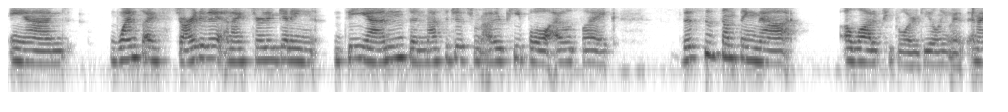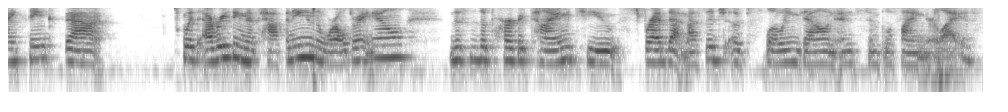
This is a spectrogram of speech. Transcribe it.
And once I started it and I started getting DMs and messages from other people, I was like, this is something that a lot of people are dealing with. And I think that with everything that's happening in the world right now, this is a perfect time to spread that message of slowing down and simplifying your life.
